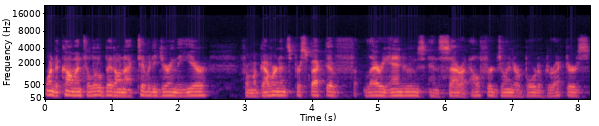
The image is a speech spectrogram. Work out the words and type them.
Wanted to comment a little bit on activity during the year. From a governance perspective, Larry Andrews and Sarah Elford joined our board of directors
